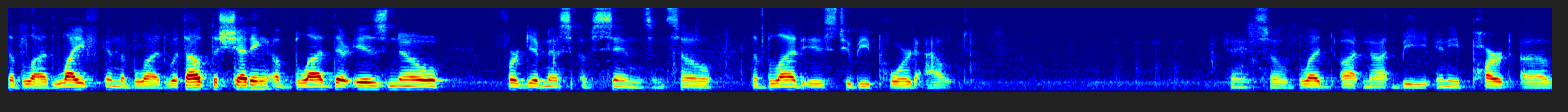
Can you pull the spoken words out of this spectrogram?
the blood, life in the blood. Without the shedding of blood, there is no forgiveness of sins. And so the blood is to be poured out. Okay, so blood ought not be any part of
